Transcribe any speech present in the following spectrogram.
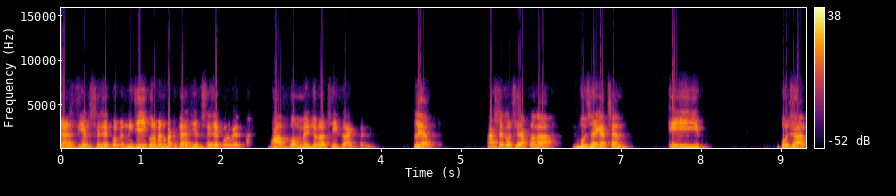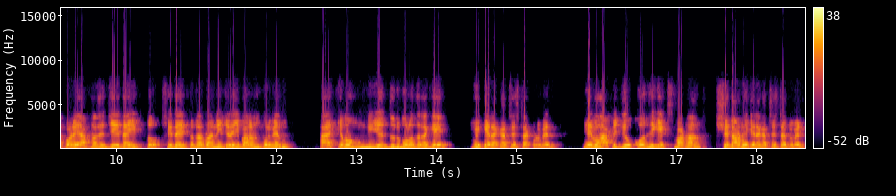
গার্জিয়ান সেজে করবেন। নিজেই করবেন বাট গার্জিয়ান সেজে করবেন। ভাব গম্ভীর্যটা ঠিক রাখবেন। ক্লিয়ার আশা করছি আপনারা বুঝে গেছেন। এই বোঝার পরে আপনাদের যে দায়িত্ব, সেই দায়িত্বটা আপনারা নিজেরাই পালন করবেন এবং নিজের দুর্বলতাটাকে ঢেকে রাখার চেষ্টা করবেন। এবং আপনি যদি অধিক এক্সপার্ট হন, সেটাও ঢেকে রাখার চেষ্টা করবেন।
